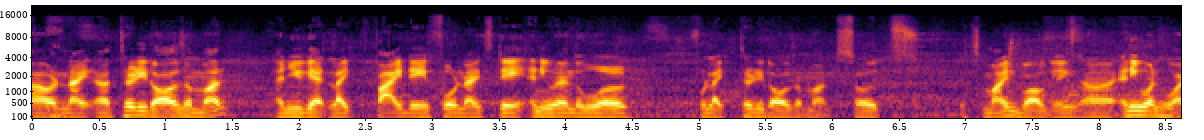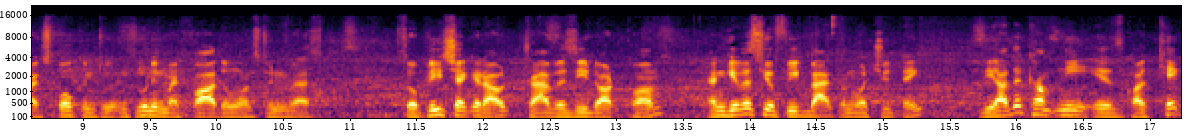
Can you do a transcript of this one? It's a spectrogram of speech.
or ni- uh, $30 a month, and you get like five day, four night stay anywhere in the world for like $30 a month. So it's it's mind-boggling. Uh, anyone who I've spoken to, including my father, wants to invest. So please check it out, travezy.com, and give us your feedback on what you think. The other company is called Kick,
